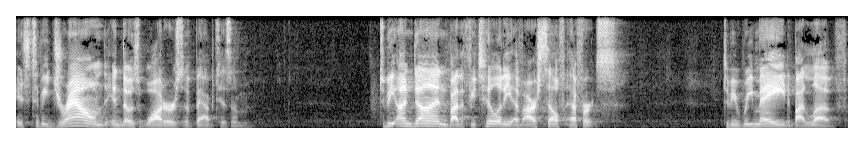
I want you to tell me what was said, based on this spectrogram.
It's to be drowned in those waters of baptism to be undone by the futility of our self efforts, to be remade by love.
